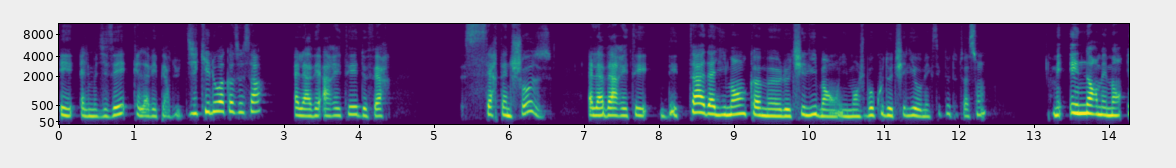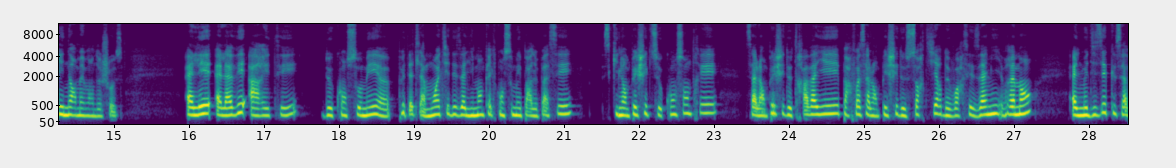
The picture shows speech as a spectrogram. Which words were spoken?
Et elle me disait qu'elle avait perdu 10 kilos à cause de ça. Elle avait arrêté de faire certaines choses. Elle avait arrêté des tas d'aliments comme le chili. Ben, ils mangent beaucoup de chili au Mexique de toute façon. Mais énormément, énormément de choses. Elle, elle avait arrêté de consommer peut-être la moitié des aliments qu'elle consommait par le passé, ce qui l'empêchait de se concentrer, ça l'empêchait de travailler, parfois ça l'empêchait de sortir, de voir ses amis. Vraiment, elle me disait que ça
